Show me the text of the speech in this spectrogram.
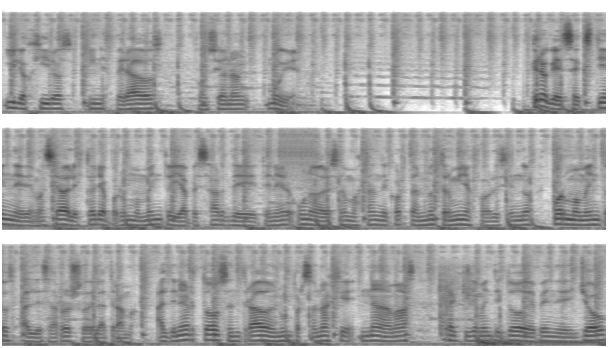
y los giros inesperados funcionan muy bien. Creo que se extiende demasiado la historia por un momento y a pesar de tener una duración bastante corta no termina favoreciendo por momentos al desarrollo de la trama. Al tener todo centrado en un personaje nada más, prácticamente todo depende de Joe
